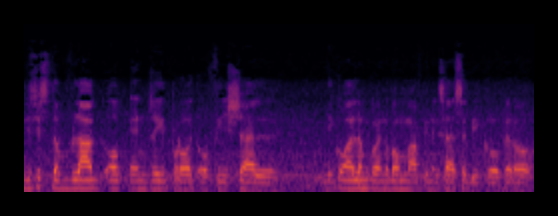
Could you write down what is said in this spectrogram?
This is the vlog of NJ Prod official. Hindi ko alam kung ano bang mga pinagsasabi ko pero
